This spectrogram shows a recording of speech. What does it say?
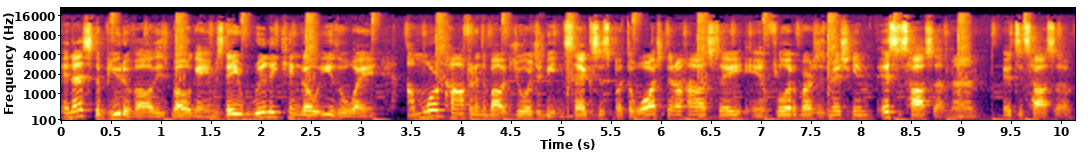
And that's the beauty of all these bowl games. They really can go either way. I'm more confident about Georgia beating Texas, but the Washington, Ohio State, and Florida versus Michigan, it's a toss up, man. It's a toss up.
